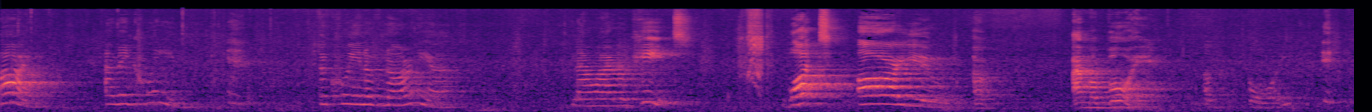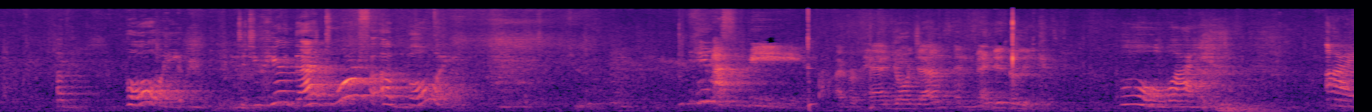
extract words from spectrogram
I am a queen. The queen of Narnia. Now I repeat, what are you? I'm a boy. A boy? A boy? Did you hear that, dwarf? A boy? He must be. I've repaired your dam and mended the leak. Oh, why? I.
